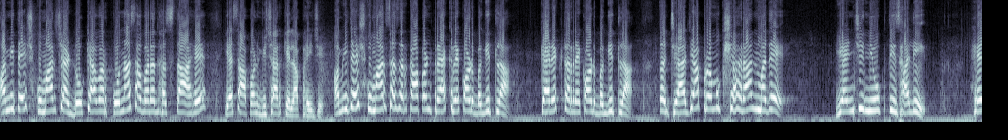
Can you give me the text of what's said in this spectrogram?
अमितेश कुमारच्या डोक्यावर कोणाचा वरद हस्त आहे? याचा आपण विचार केला पाहिजे. अमितेश कुमारचा जर का आपण ट्रॅक रेकॉर्ड बघितला कॅरेक्टर रेकॉर्ड बघितला तर ज्या ज्या प्रमुख शहरांमध्ये यांची नियुक्ती झाली हे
